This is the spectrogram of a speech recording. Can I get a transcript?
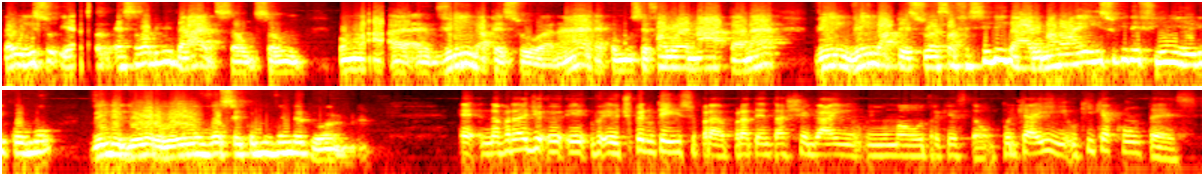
Então, isso, essa, essas habilidades são, são vamos lá, é, vem da pessoa, né? Como você falou, é nata, né? Vem, vem da pessoa essa facilidade, mas não é isso que define ele como vendedor, ou eu ou você como vendedor. Né? É, na verdade, eu, eu, te perguntei isso para tentar chegar em, em, uma outra questão. Porque aí, o que, que acontece?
